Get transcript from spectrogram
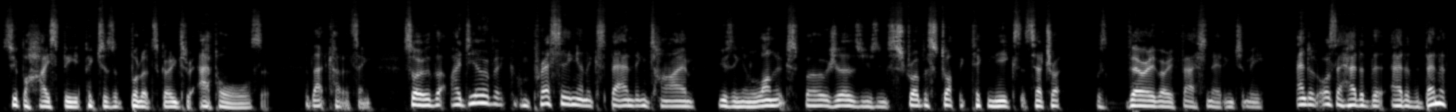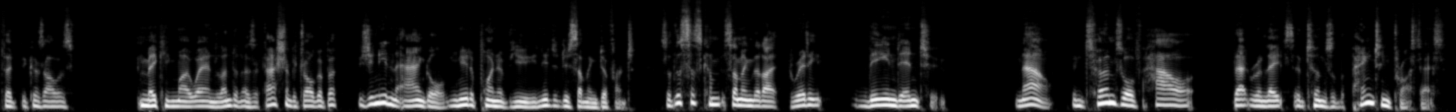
super high speed pictures of bullets going through apples, that kind of thing. So the idea of compressing and expanding time using long exposures, using stroboscopic techniques, etc., was very, very fascinating to me. And it also had the added the benefit because I was making my way in London as a fashion photographer, is you need an angle, you need a point of view, you need to do something different. So this is something that I really leaned into. Now, in terms of how that relates in terms of the painting process.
